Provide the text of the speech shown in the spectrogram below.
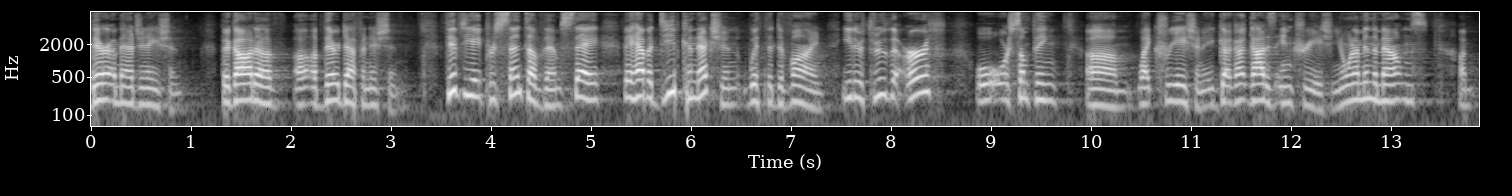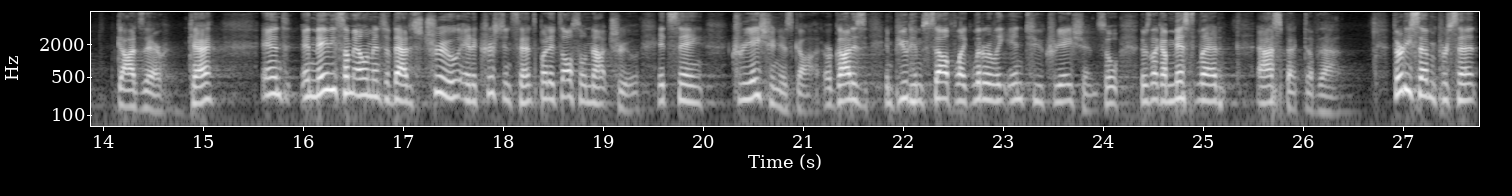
their imagination, the God of, uh, of their definition. 58% of them say they have a deep connection with the divine, either through the earth or, or something um, like creation. God is in creation. You know, when I'm in the mountains, I'm, God's there, okay? And, and maybe some elements of that is true in a Christian sense, but it's also not true. It's saying creation is God, or God has imbued himself like literally into creation. So there's like a misled aspect of that. 37%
